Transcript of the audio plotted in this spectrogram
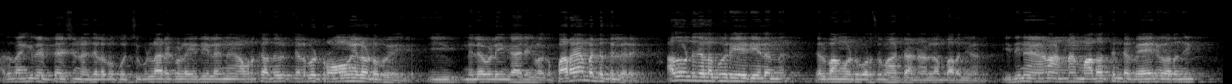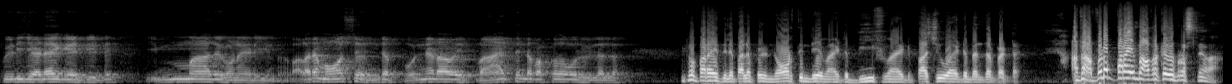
അത് ഭയങ്കര ഇറിറ്റേഷനാണ് ചിലപ്പോൾ കൊച്ചു പിള്ളേരൊക്കെ ഉള്ള ഏരിയയിലാണ് അവർക്കത് ചിലപ്പോൾ ട്രോമയിലോട്ട് പോയിരിക്കും. ഈ നിലവിളിയും കാര്യങ്ങളൊക്കെ. പറയാൻ പറ്റത്തില്ലേ അതുകൊണ്ട് ചിലപ്പോൾ ഒരു ഏരിയയിലൊന്ന് ചിലപ്പോൾ അങ്ങോട്ട് കുറച്ച് മാറ്റാനെല്ലാം പറഞ്ഞാണ് ഇതിനെയാണ് അണ്ണൻ മതത്തിന്റെ പേര് പറഞ്ഞ് പിടിച്ച് ഇടയെ കയറ്റിയിട്ട് ഇമ്മാതിരി ഗുണയടിക്കുന്നത് വളരെ മോശം. എന്റെ പൊന്നടാവ് പ്രായത്തിന്റെ പക്വത പോലും ഇല്ലല്ലോ. ഇപ്പൊ പറയത്തില്ല പലപ്പോഴും നോർത്ത് ഇന്ത്യയുമായിട്ട് ബീഫുമായിട്ട് പശുവുമായിട്ട് ബന്ധപ്പെട്ട്. അത് അവിടെ പറയുമ്പോൾ അവർക്കത് പ്രശ്നമാണ്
